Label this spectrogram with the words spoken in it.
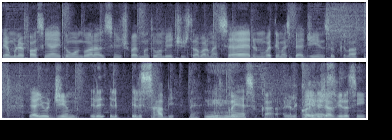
E a mulher fala assim: "Ah, então agora assim, a gente vai manter um ambiente de trabalho mais sério, não vai ter mais piadinha, não sei o que lá". E aí o Jim, ele ele, ele sabe, né? Uhum. Ele conhece o cara. Ele conhece. Aí ele já vira assim:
